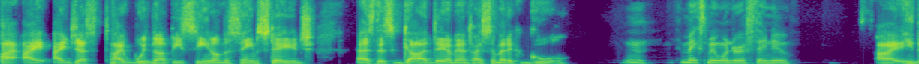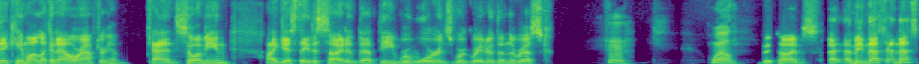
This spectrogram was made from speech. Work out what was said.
I, I, I just I would not be seen on the same stage as this goddamn anti-Semitic ghoul. Mm, it makes me wonder if they knew. I he, they came on like an hour after him, and so I mean, I guess they decided that the rewards were greater than the risk. Hmm. Well, good times. I, I, mean, that's and that's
